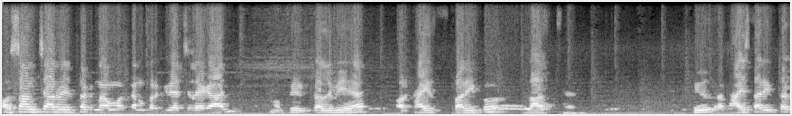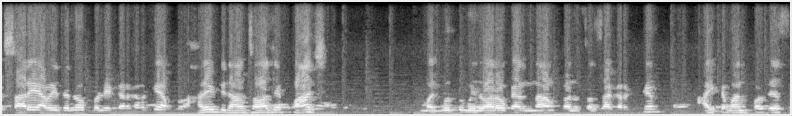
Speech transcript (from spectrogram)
और शाम चार बजे तक नामांकन प्रक्रिया चलेगा आज, और फिर कल भी है, और अट्ठाईस तारीख को लास्ट है। फिर अट्ठाईस तारीख तक सारे आवेदनों को लेकर करके हर एक विधानसभा से पाँच मज़बूत उम्मीदवारों का नाम का अनुशंसा करके हाईकमान प्रदेश,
